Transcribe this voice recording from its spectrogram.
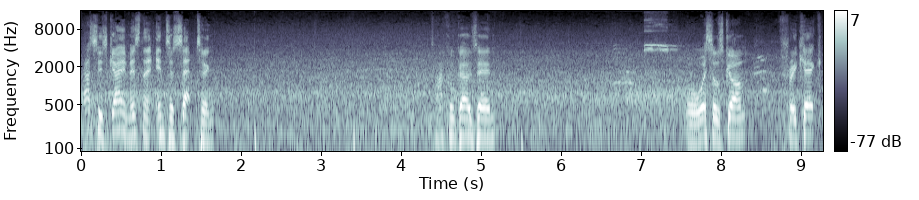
That's his game, isn't it? Intercepting. Tackle goes in. Oh, whistle's gone. Free kick.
